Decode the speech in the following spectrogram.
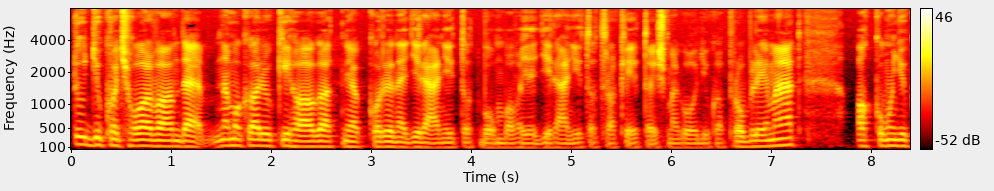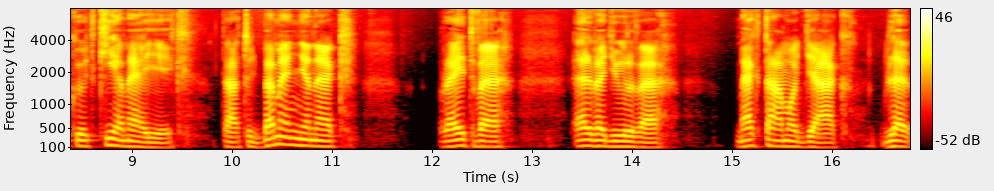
tudjuk, hogy hol van, de nem akarjuk kihallgatni, akkor jön egy irányított bomba, vagy egy irányított rakéta, és megoldjuk a problémát, akkor mondjuk őt kiemeljék. Tehát, hogy bemenjenek, rejtve, elvegyülve, megtámadják, le,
